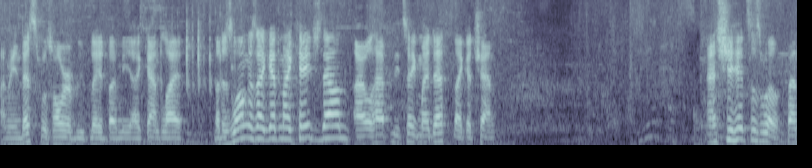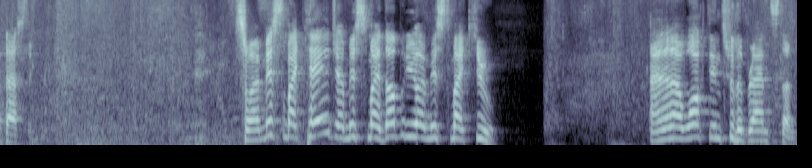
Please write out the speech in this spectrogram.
I mean, this was horribly played by me, I can't lie. But as long as I get my cage down, I will happily take my death like a champ. And she hits as well, fantastic. So I missed my cage, I missed my W, I missed my Q. And then I walked into the Brand stun.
